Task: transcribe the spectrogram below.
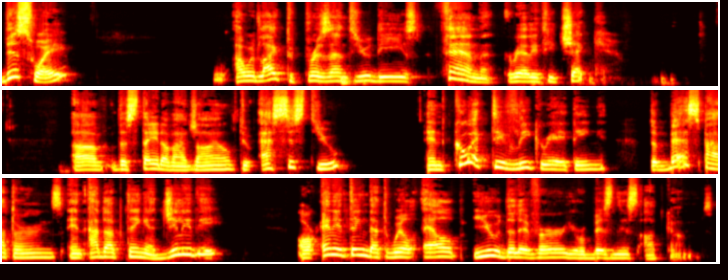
This way, I would like to present you these 10 reality check of the state of agile to assist you in collectively creating the best patterns in adopting agility or anything that will help you deliver your business outcomes.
